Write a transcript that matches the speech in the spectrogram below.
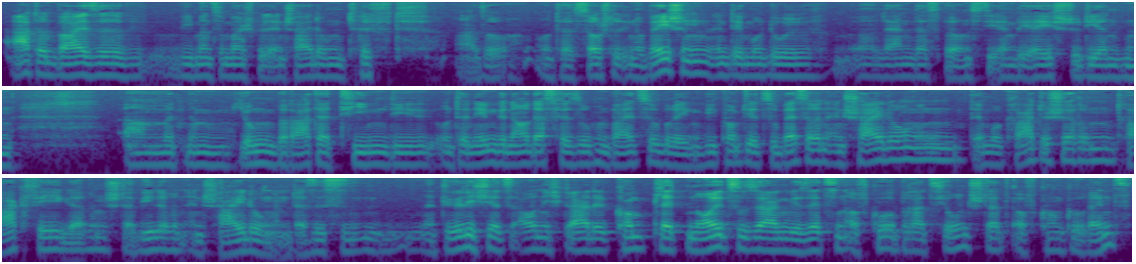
Art und Weise, wie man zum Beispiel Entscheidungen trifft. Also unter Social Innovation in dem Modul äh, lernen das bei uns die MBA-Studierenden mit einem jungen Beraterteam, die Unternehmen genau das versuchen beizubringen. Wie kommt ihr zu besseren Entscheidungen, demokratischeren, tragfähigeren, stabileren Entscheidungen? Das ist natürlich jetzt auch nicht gerade komplett neu zu sagen, wir setzen auf Kooperation statt auf Konkurrenz.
